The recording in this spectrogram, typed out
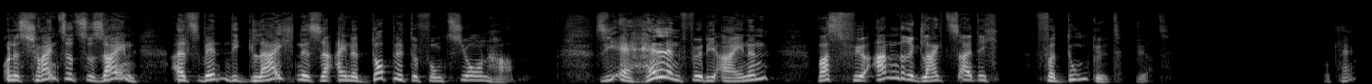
Und es scheint so zu sein, als wenn die Gleichnisse eine doppelte Funktion haben. Sie erhellen für die einen, was für andere gleichzeitig verdunkelt wird. Okay?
